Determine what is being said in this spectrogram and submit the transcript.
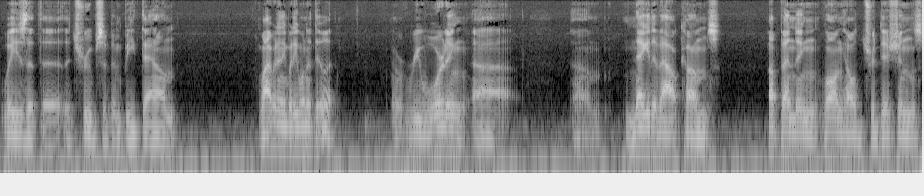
ways that the, the troops have been beat down. Why would anybody want to do it? Rewarding uh, um, negative outcomes, upending long held traditions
